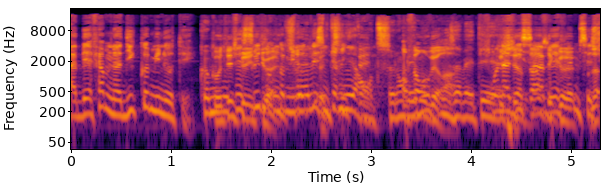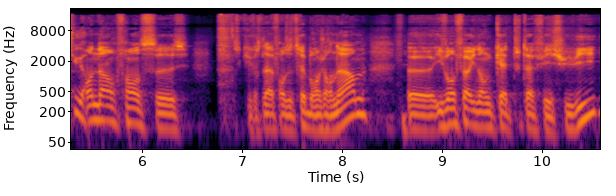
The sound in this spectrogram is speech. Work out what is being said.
À BFM, on a dit communauté. Communauté Côté spirituelle. Communauté itinérante, selon les mots on verra. vous avez été... On a dit ça à BFM, c'est sûr. On a en France, euh, ce qui est la France de très bons gendarmes, euh, ils vont faire une enquête tout à fait suivie.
